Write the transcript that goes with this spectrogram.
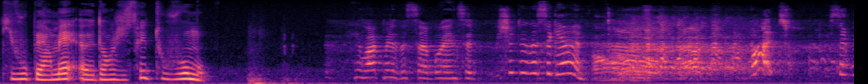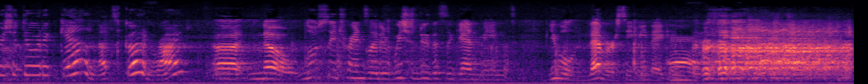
qui vous permet euh, d'enregistrer tous vos mots. He walked me to the subway and said, "We should do this again." Oh. What? He said we should do it again. That's good, right? Uh, no. Loosely translated, we should do this again means you will never see me naked.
